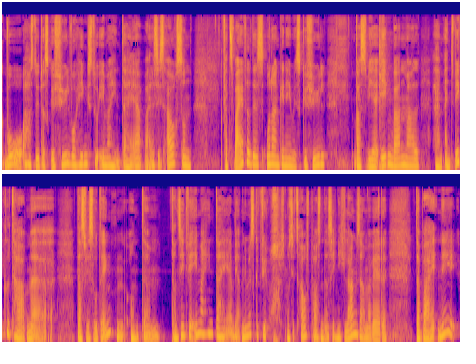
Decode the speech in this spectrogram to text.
Wo hast du das Gefühl, wo hinkst du immer hinterher? Weil es ist auch so ein verzweifeltes, unangenehmes Gefühl, was wir irgendwann mal ähm, entwickelt haben, äh, dass wir so denken. Und ähm, dann sind wir immer hinterher. Wir haben immer das Gefühl, oh, ich muss jetzt aufpassen, dass ich nicht langsamer werde. Dabei, nee,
